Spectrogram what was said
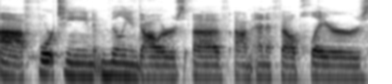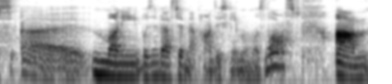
Uh, $14 million of um, NFL players' uh, money was invested in that Ponzi scheme and was lost. Um,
